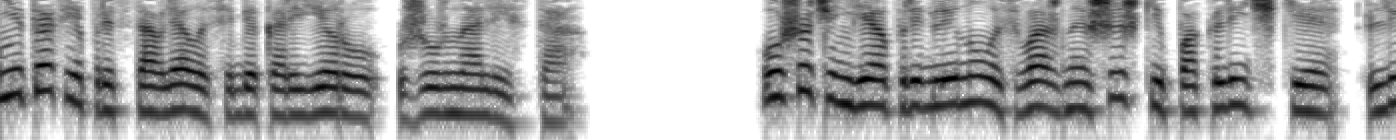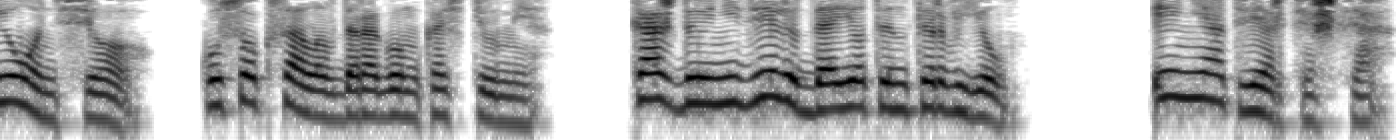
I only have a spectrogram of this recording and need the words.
Не так я представляла себе карьеру журналиста. Уж очень я приглянулась важной шишке по кличке Леонсио, кусок сала в дорогом костюме. Каждую неделю дает интервью. И не отвертишься.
